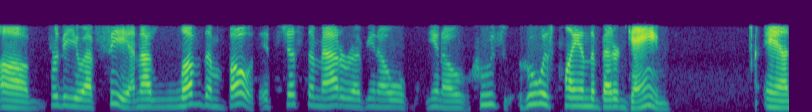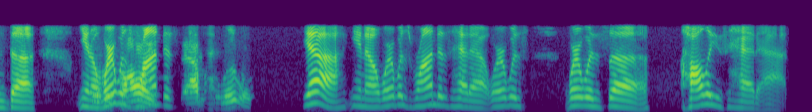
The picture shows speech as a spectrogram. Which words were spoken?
um for the UFC and I love them both. It's just a matter of, you know, you know, who's who was playing the better game. And uh you know, where was Ronda's Absolutely. yeah, you know, where was Ronda's head at? Where was where was uh Holly's head at?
